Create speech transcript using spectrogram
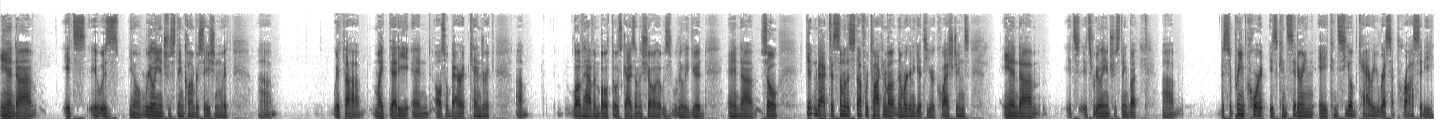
and uh, it's it was you know really interesting conversation with uh, with uh, Mike Detty and also Barrett Kendrick. Uh, love having both those guys on the show. It was really good, and uh, so getting back to some of the stuff we're talking about, and then we're going to get to your questions. And um, it's it's really interesting. But uh, the Supreme Court is considering a concealed carry reciprocity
